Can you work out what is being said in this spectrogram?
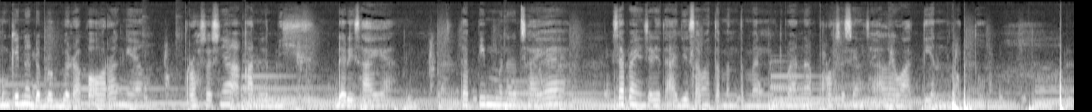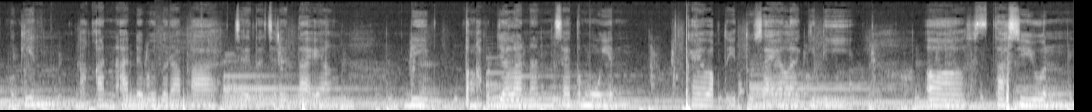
Mungkin ada beberapa orang yang prosesnya akan lebih dari saya. Tapi menurut saya saya pengen cerita aja sama teman-teman gimana proses yang saya lewatin gitu. Mungkin akan ada beberapa cerita-cerita yang di tengah perjalanan saya temuin. Kayak waktu itu saya lagi di uh, stasiun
